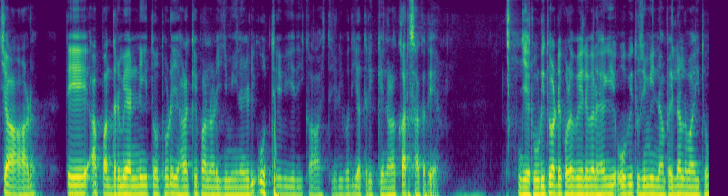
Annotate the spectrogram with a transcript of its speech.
ਝਾੜ ਅਤੇ ਆਪਾਂ ਦਰਮਿਆਨੀ ਤੋਂ ਥੋੜ੍ਹੇ ਜਿਹੇ ਹਲਕੇ ਪਾਣ ਵਾਲੀ ਜ਼ਮੀਨ ਹੈ ਜਿਹੜੀ ਉੱਥੇ ਵੀ ਇਹਦੀ ਕਾਸ਼ਤ ਜਿਹੜੀ ਵਧੀਆ ਤਰੀਕੇ ਨਾਲ ਕਰ ਸਕਦੇ ਹਾਂ ਜੇ ਰੂੜੀ ਤੁਹਾਡੇ ਕੋਲ ਅਵੇਲੇਬਲ ਹੈਗੀ, ਉਹ ਵੀ ਤੁਸੀਂ ਮਹੀਨਾ ਪਹਿਲਾਂ ਲਵਾਈ ਤੋਂ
